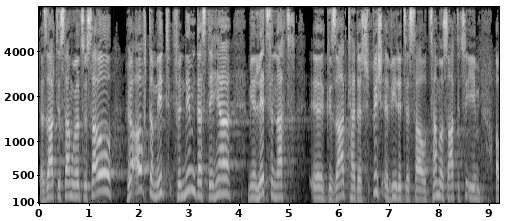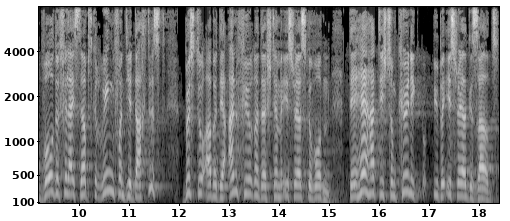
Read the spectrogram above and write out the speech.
Da sagte Samuel zu Saul, hör auf damit, vernimm, dass der Herr mir letzte Nacht äh, gesagt hat, das sprich, erwiderte Saul. Samuel sagte zu ihm, obwohl du vielleicht selbst gering von dir dachtest, bist du aber der Anführer der Stämme Israels geworden. Der Herr hat dich zum König über Israel gesalbt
